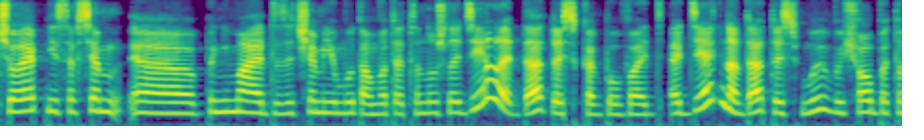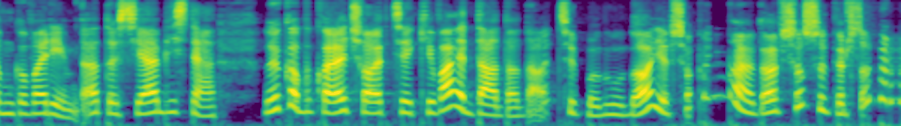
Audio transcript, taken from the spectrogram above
человек не совсем э, понимает, зачем ему там вот это нужно делать, да, то есть как бы отдельно, да, то есть мы еще об этом говорим, да, то есть я объясняю. Ну и как бы когда человек тебе кивает, да-да-да, типа, ну да, я все понимаю, да, все супер-супер,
